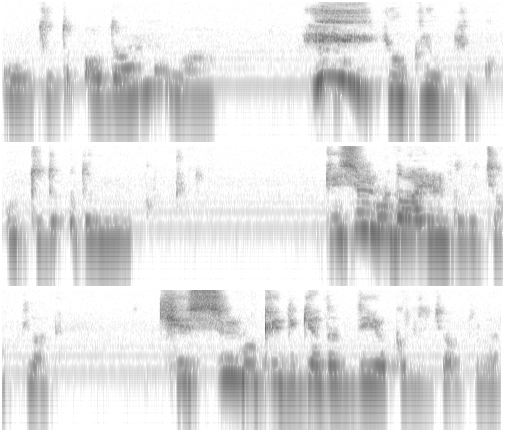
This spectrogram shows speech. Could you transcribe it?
Ortada adam mı var? Hii, yok yok yok. Ortada adam yok. Kesin burada ayrın kılıç yaptılar. Kesin bu kedik ya da diye kılıç yaptılar.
